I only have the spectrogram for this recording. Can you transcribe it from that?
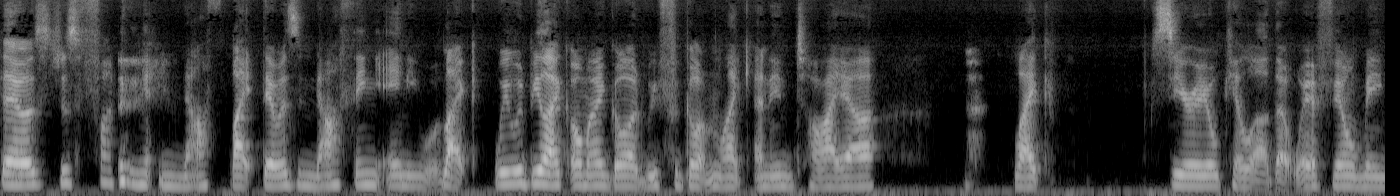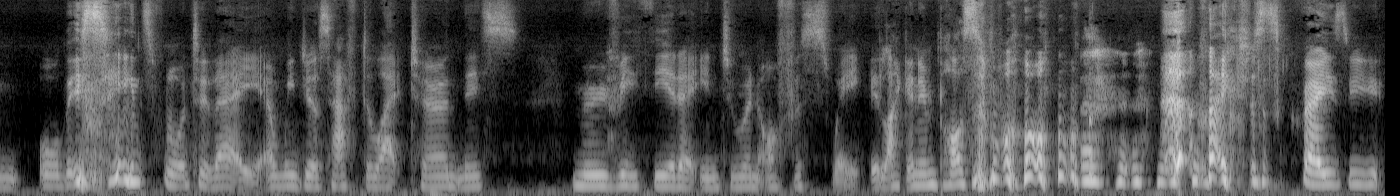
there was just fucking nothing like there was nothing anywhere like we would be like oh my god we've forgotten like an entire like serial killer that we're filming all these scenes for today and we just have to like turn this movie theater into an office suite like an impossible like just crazy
